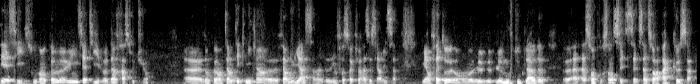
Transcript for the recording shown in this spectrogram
DSI, souvent comme une initiative d'infrastructure. Donc, en termes techniques, hein, faire du IaaS, hein, de l'infrastructure as a service. Mais en fait, le, move to cloud à, 100%, ça ne sera pas que ça.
